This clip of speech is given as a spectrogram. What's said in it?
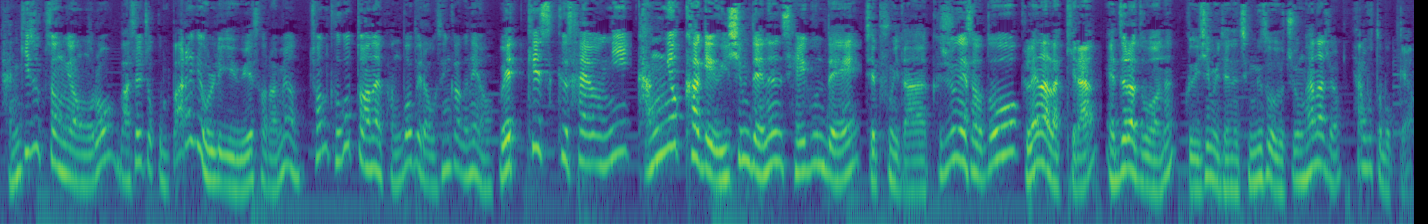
단기 숙성량으로 맛을 조금 빠르게 올리기 위해서라면 전 그것도 하나의 방법이라고 생각은 해요. wet cask 사용이 강력하게 의심되는 세 군데의 제품이다. 그 중에서도 글렌알라키랑 에드라두어는 그 의심이 되는 증류소 중 하나죠. 향부터 볼게요.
